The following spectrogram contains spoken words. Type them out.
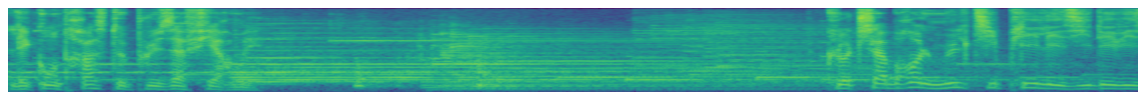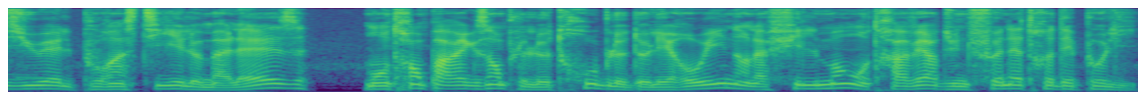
les contrastes plus affirmés. Claude Chabrol multiplie les idées visuelles pour instiller le malaise, montrant par exemple le trouble de l'héroïne en la filmant au travers d'une fenêtre dépolie.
